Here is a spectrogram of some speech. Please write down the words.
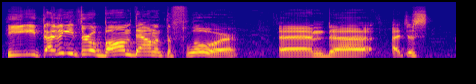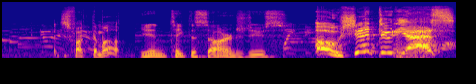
He, I think he threw a bomb down at the floor, and uh, I just, I just fucked them up. You didn't take this orange juice. Oh shit, dude! Yes.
